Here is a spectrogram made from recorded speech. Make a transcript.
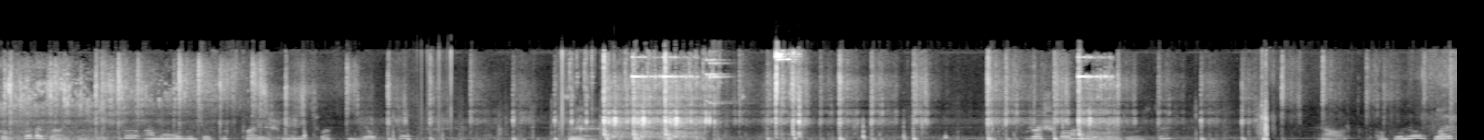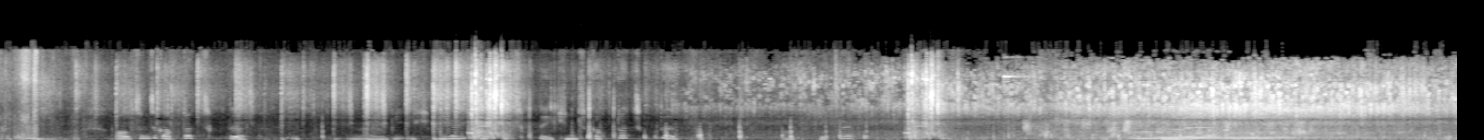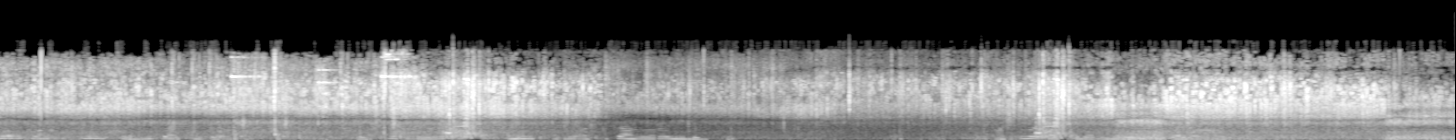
kapıda da galiba ama o videosunu paylaşmaya hiç vaktim yoktu. Rush falan geliyordu o yüzden. Ya abone olup like atın. Altıncı kapta çıktı. Ee, Bir, iki, birinci kapta çıktı. ikinci kapta çıktı. Artık yeter.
